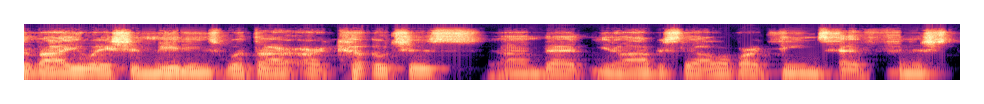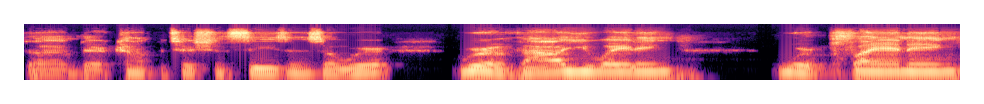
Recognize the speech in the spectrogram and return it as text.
evaluation meetings with our, our coaches um, that you know obviously all of our teams have finished uh, their competition season so we're we're evaluating we're planning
